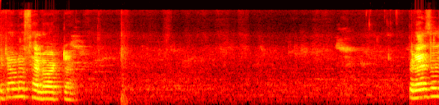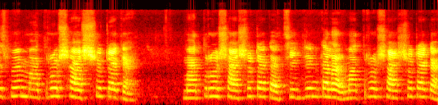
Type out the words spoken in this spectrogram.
এটা হলো সালোয়ারটা। প্রাইস আসবে মাত্র সাতশো টাকা। মাত্র সাতশো টাকা চিকডেন কালার, মাত্র সাতশো টাকা।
